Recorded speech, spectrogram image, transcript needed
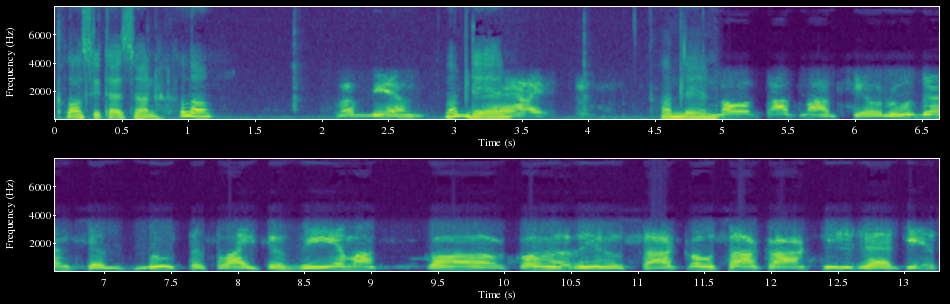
Klausītājs zvana. Halo! Labdien! Labdien! Jā, Labdien! No, atnāca jau rudens, jau būs tas laika ziema ko, koronavīruss atkal sāka aktivizēties.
